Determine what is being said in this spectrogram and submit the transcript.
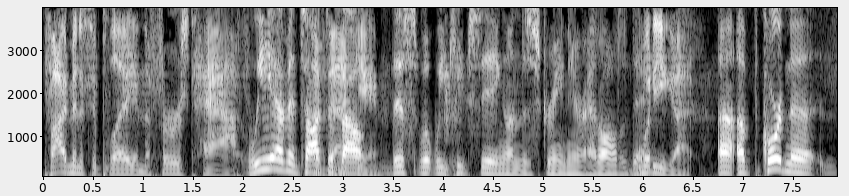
Five minutes to play in the first half. We haven't talked about game. this. What we keep seeing on the screen here at all today. What do you got? Uh, according to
